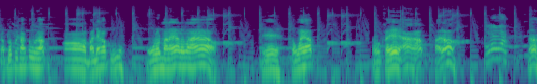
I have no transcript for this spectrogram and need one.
กลับรถไปข้างตู้นะครับอ๋อไปแล้วครับโอ้โหรถมาแล้วรถมาแล้ว เอ๊ลงไว้ครับ โอเค อ่าครับถ่ายลงเดี๋ยวนะเออ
